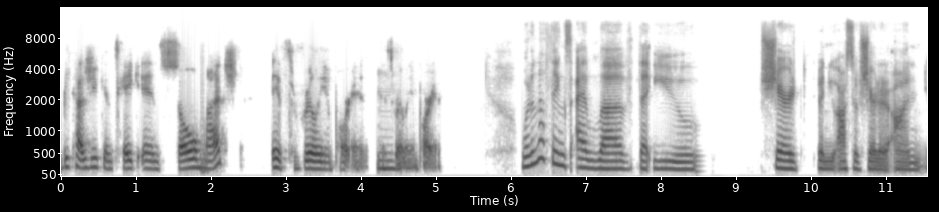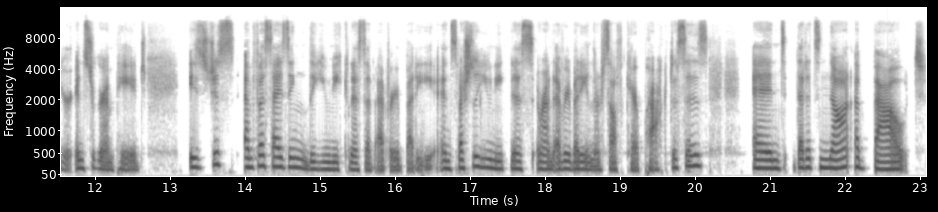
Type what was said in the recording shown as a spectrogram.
because you can take in so much, it's really important. It's Mhm. really important. One of the things I love that you shared, and you also shared it on your Instagram page, is just emphasizing the uniqueness of everybody, and especially uniqueness around everybody in their self care practices. And that it's not about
